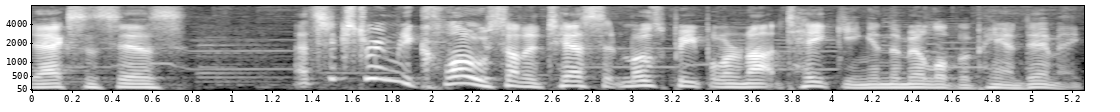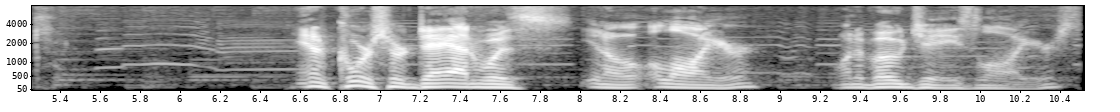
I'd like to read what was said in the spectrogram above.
Jackson says, That's extremely close on a test that most people are not taking in the middle of a pandemic. And of course, her dad was, you know, a lawyer, one of OJ's lawyers.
